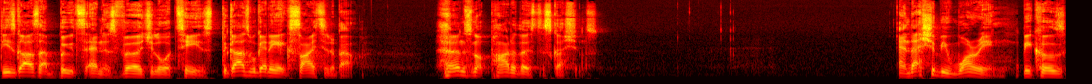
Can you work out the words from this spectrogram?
these guys like Boots Ennis, Vergil Ortiz, the guys we're getting excited about. Hearn's not part of those discussions. And that should be worrying because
